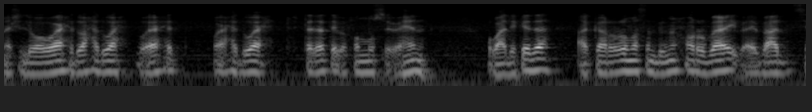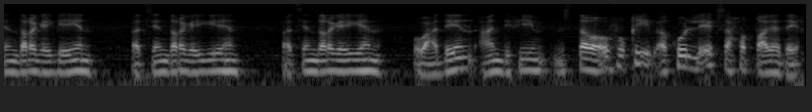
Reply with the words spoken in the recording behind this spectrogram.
ماشي اللي هو واحد واحد واحد واحد واحد واحد. في تلاتة يبقى في النص يبقى هنا. وبعد كده أكرره مثلا بمحور رباعي يبقى بعد 90 درجة يجي هنا بعد 90 درجة يجي هنا بعد 90 درجة يجي هنا. وبعدين عندي فيه مستوى أفقي يبقى كل إكس هحط عليها دايرة.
